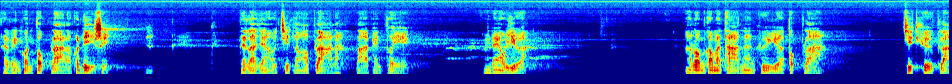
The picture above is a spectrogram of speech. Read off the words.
ถ้าเป็นคนตกปลาเราก็ดีสิ แต่เราจะเอาจิตเราเอาปลานะปลาเป็นตัวเอก ไม่ได้เอาเหยื่อ อารมณ์กรรมฐานนั่นคือเหยื่อตกปลา จิตคือปลา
